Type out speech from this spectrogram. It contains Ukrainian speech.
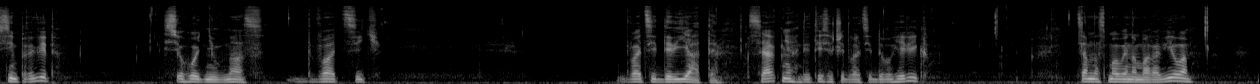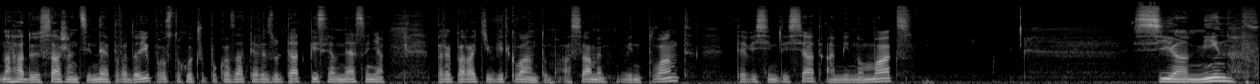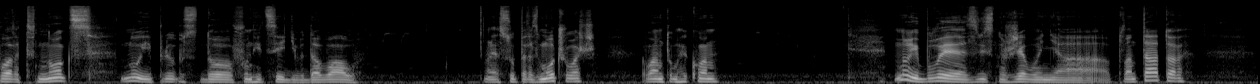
Всім привіт! Сьогодні в нас 20... 29 серпня 2022 рік. Це в нас малина Маравіла. Нагадую, саджанці не продаю, просто хочу показати результат після внесення препаратів від Quantum, а саме Вінплант, Т-80, Аміномакс, Сіамін, Форт Нокс. Ну і плюс до фунгіцидів давав суперзмочувач Quantum Гекон. Ну і були, звісно, живлення плантатор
